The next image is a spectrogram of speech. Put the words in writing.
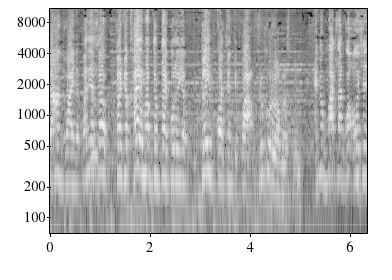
दांद वाइन परवेज साहब तो जो मकदम तय करो ये दोयम क्वेश्चन पास शुक्र रबस कुन अमुक मतलब को ओसे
